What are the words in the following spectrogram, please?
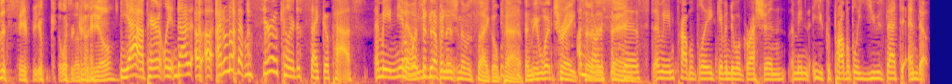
the serial killer. Is that guy. the deal? yeah, apparently. That, uh, uh, I don't know if that means serial killer, just psychopath. I mean, you Well, know, what's you the could be- definition of a psychopath? I mean, what traits a are they saying? narcissist. I mean, probably given to aggression. I mean, you could probably use that to end up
